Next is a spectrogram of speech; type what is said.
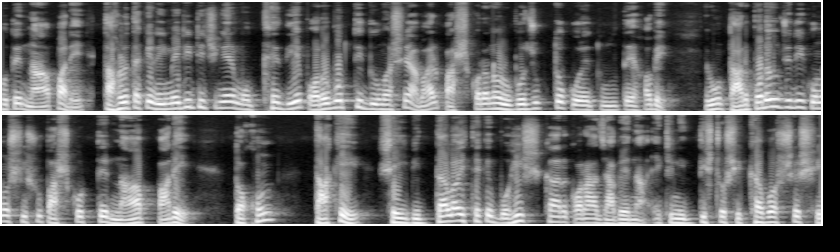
হতে না পারে, তাহলে তাকে রিমেডি টিচিংয়ের মধ্যে দিয়ে পরবর্তী দু মাসে আবার পাশ করানোর উপযুক্ত করে তুলতে হবে। এবং তারপরেও যদি কোনো শিশু পাশ করতে না পারে, তখন তাকে সেই বিদ্যালয় থেকে বহিষ্কার করা যাবে না। একটি নির্দিষ্ট শিক্ষাবর্ষে সে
